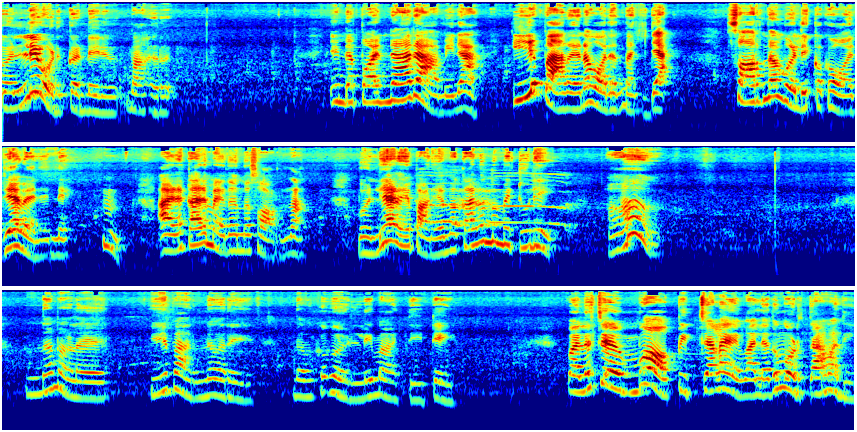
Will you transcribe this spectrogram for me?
വെള്ളി കൊടുക്കണ്ടേ വരും എന്റെ പൊന്നാരാമിന ഈ പറയണ ഓരോന്നല്ല. സ്വർണം വെള്ളിക്കൊക്കെ ഒരേ വില തന്നെ. അഴക്കാലം ഏതെന്ന സ്വർണ. വെള്ളിയാണെങ്കിൽ പണയം വെക്കാനൊന്നും പറ്റൂലേ? ആ. എന്നാ മോളെ ഈ പറഞ്ഞു പറയേ നമുക്ക് വെള്ളി മാറ്റിയിട്ടേ. വല്ല ചെമ്പോ പിച്ചളേ വല്ലതും കൊടുത്താൽ മതി.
